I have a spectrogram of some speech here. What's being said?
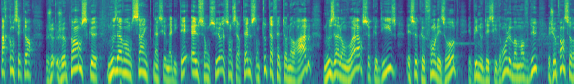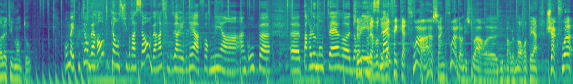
Par conséquent, je, pense que nous avons cinq nationalités. Elles sont sûres, elles sont certaines, elles sont tout à fait honorables. Nous allons voir ce que disent et ce que font les autres. Et puis nous déciderons le moment venu. Et je pense relativement tôt. Bon, bah écoutez, on verra. En tout cas, on suivra ça. On verra si vous arriverez à former un, groupe euh, euh, parlementaire euh, dans les. Que nous l'avons déjà fait quatre fois, hein, cinq fois dans l'histoire du Parlement européen. Chaque fois,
